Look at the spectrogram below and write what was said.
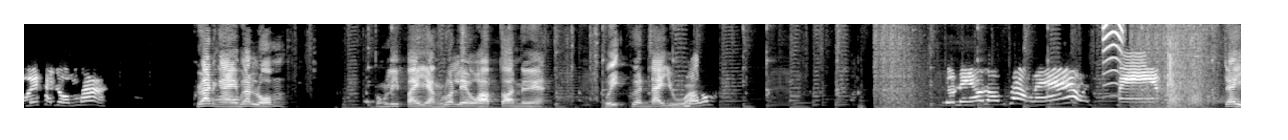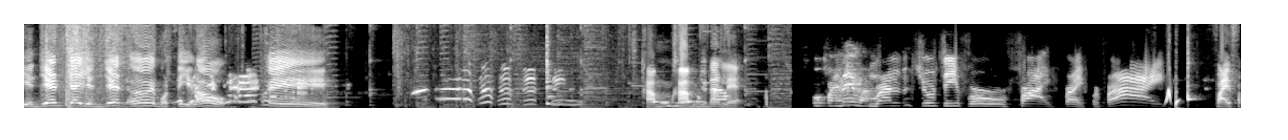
เฮ้ยใครล้มอะเพื่อนไงเพื่อนล้ม ต้องรีบไปอย่างรวดเร็วครับ ตอนนี้ เฮ้ยเพื่อนได้อยู่อะล้มเดี๋ยวแล้วลมสองแล้วแมมใจเย็นเย็นๆใจเย็นเย็นๆเอ้ยหมดตีแล้วเฮ้ยขำขำอยู่นั่นแหละรันจูซีฟูฟรายฟรายฟรายไฟไฟ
